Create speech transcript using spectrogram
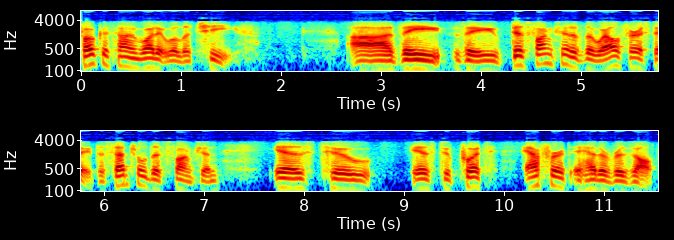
focus on what it will achieve. Uh, the the dysfunction of the welfare state, the central dysfunction, is to is to put effort ahead of results.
